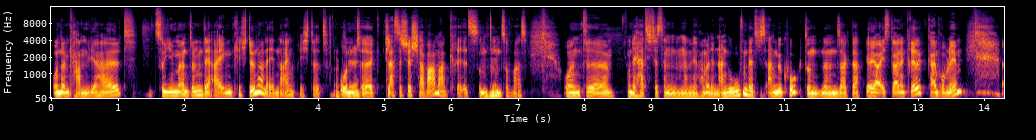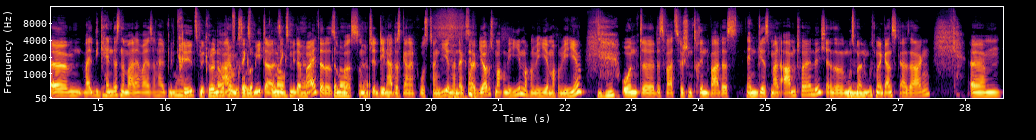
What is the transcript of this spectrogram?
und dann kamen wir halt zu jemandem, der eigentlich Dönerläden einrichtet okay. und äh, klassische Shawarma-Grills und, mhm. und sowas. Und, äh, und er hat sich das dann, dann haben wir den angerufen, der hat sich das angeguckt und dann sagt er, ja, ja, ist deiner Grill, kein Problem. Ähm, weil die kennen das normalerweise halt mit genau. Grills, mit, keine Ahnung, sechs Meter, genau. sechs Meter ja. breiter oder genau. sowas. Und ja. den hat das gar nicht groß tangiert. Und dann hat er gesagt, ja, das machen wir hier, machen wir hier, machen wir hier. Mhm. Und äh, das war zwischendrin, war das, nennen wir es mal abenteuerlich, also muss man, mhm. muss man ganz klar sagen. Ähm,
